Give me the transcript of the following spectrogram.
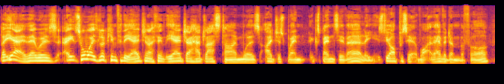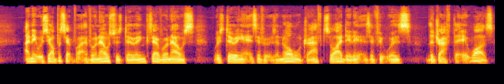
but yeah, there was. It's always looking for the edge, and I think the edge I had last time was I just went expensive early. It's the opposite of what I've ever done before, and it was the opposite of what everyone else was doing because everyone else was doing it as if it was a normal draft. So I did it as if it was the draft that it was.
